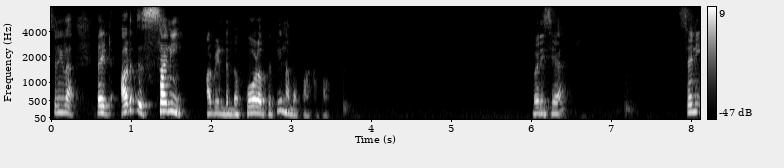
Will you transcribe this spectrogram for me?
சரிங்களா? ரைட் அடுத்து சனி அப்படின்ற அந்த கோளை பற்றி நம்ம பார்க்க போகிறோம் வரிசையாக சனி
